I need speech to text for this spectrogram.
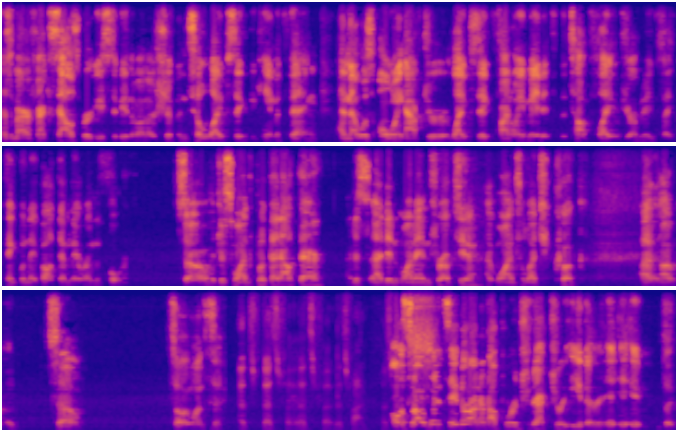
As a matter of fact, Salzburg used to be the mothership until Leipzig became a thing, and that was only after Leipzig finally made it to the top flight of Germany. Because I think when they bought them, they were in the fourth. So I just wanted to put that out there. I just I didn't want to interrupt you. I wanted to let you cook. Uh, uh, so that's all I want to say. That's that's fine. That's fine. That's fine. That's Also, I wouldn't say they're on an upward trajectory either. It, it, it but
